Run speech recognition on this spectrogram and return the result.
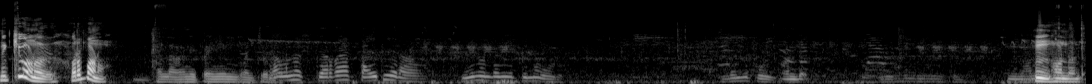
നിൽക്കുവാണോ അത്? ഉറപ്പാണോ? അല്ല അവനിപ്പോൾ ഇനിയും ചെറുതായിട്ട് ടൈറ്റ് മീനുണ്ടെങ്കിൽ പിന്നെ ഓടും. പോയി. ഉണ്ട്. ഉണ്ട് ഉണ്ട്.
